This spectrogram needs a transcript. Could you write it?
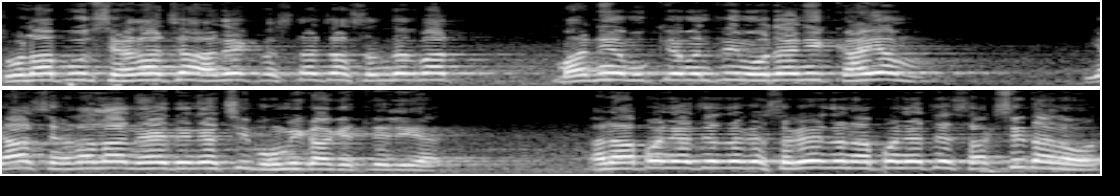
सोलापूर शहराच्या अनेक प्रश्नाच्या संदर्भात माननीय मुख्यमंत्री महोदयांनी कायम या शहराला न्याय देण्याची भूमिका घेतलेली आहे. आणि आपण याचे सगळे- सगळेजण आपण याचे साक्षीदार आहोत.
